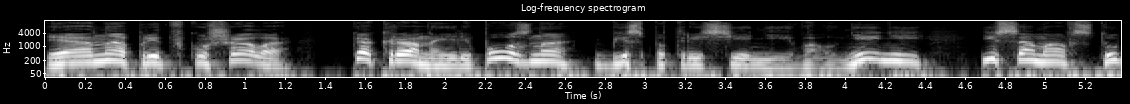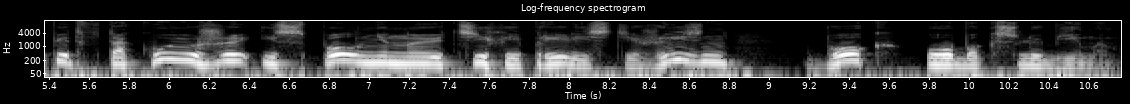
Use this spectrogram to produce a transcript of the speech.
И она предвкушала, как рано или поздно, без потрясений и волнений, и сама вступит в такую же исполненную тихой прелести жизнь бок о бок с любимым.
